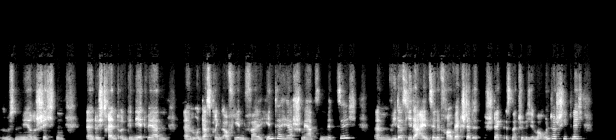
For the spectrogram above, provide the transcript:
müssen mehrere Schichten äh, durchtrennt und genäht werden. Ähm, und das bringt auf jeden Fall hinterher Schmerzen mit sich. Ähm, wie das jede einzelne Frau wegsteckt, ist natürlich immer unterschiedlich.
